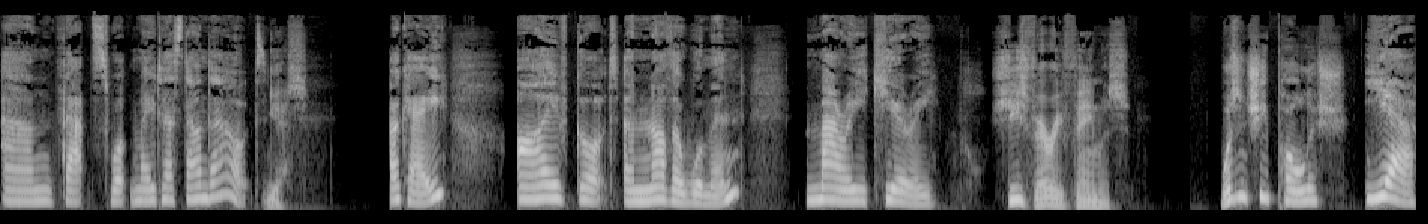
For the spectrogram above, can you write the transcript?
and that's what made her stand out. Yes. Okay, I've got another woman, Marie Curie. She's very famous. Wasn't she Polish? Yeah,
